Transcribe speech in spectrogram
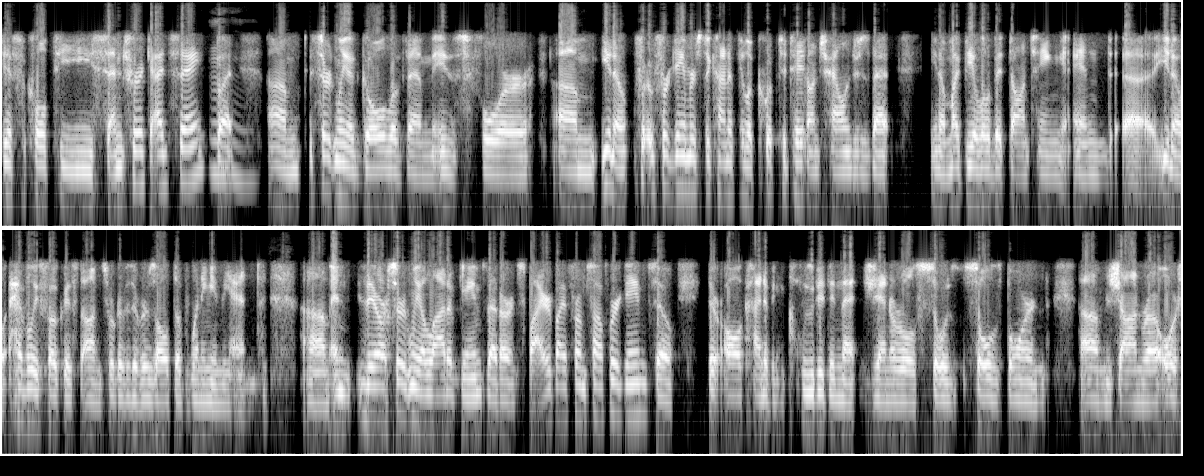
difficulty centric, I'd say, but um, certainly a goal of them is for um, you know for, for gamers to kind of feel equipped to take on challenges that you know might be a little bit daunting and uh, you know heavily focused on sort of the result of winning in the end. Um, and there are certainly a lot of games that are inspired by From Software games, so they're all kind of included in that general soul, Soulsborne um, genre or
